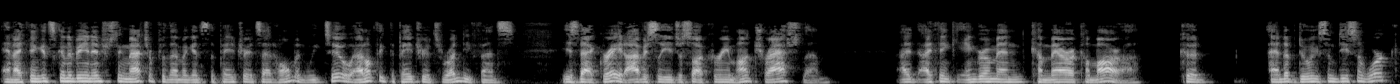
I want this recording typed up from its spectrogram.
And I think it's going to be an interesting matchup for them against the Patriots at home in week two. I don't think the Patriots run defense is that great. Obviously you just saw Kareem Hunt trash them. I, I think Ingram and Kamara Kamara could end up doing some decent work.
